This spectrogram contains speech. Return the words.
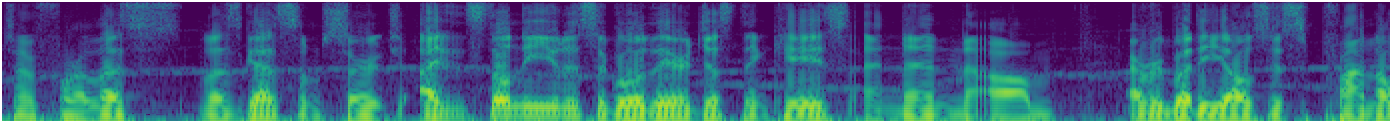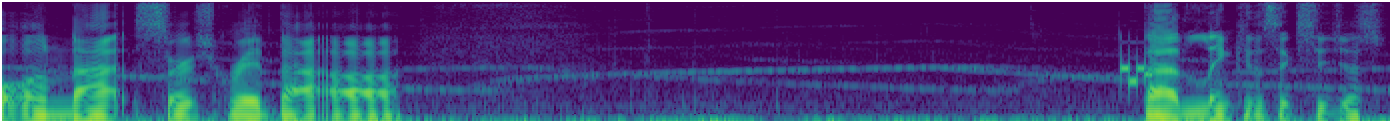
10 4. Let's let's get some search. I still need units to go there just in case, and then um everybody else just plan out on that search grid that uh that Lincoln 60 just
